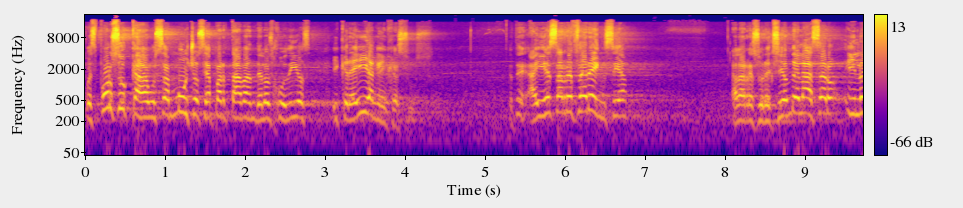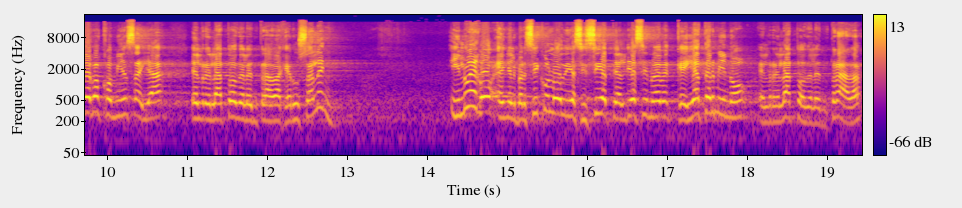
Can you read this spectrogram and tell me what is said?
pues por su causa muchos se apartaban de los judíos y creían en Jesús. Hay esa referencia a la resurrección de Lázaro y luego comienza ya el relato de la entrada a Jerusalén. Y luego en el versículo 17 al 19, que ya terminó el relato de la entrada,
